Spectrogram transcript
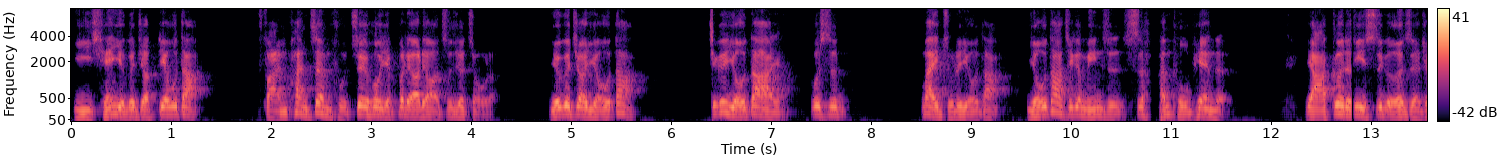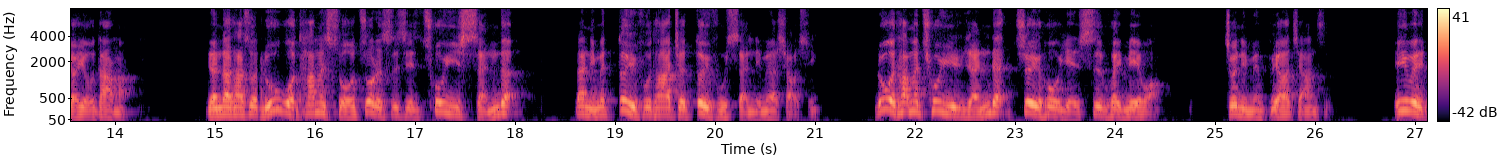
以前有个叫丢大，反叛政府，最后也不了了之就走了。有个叫犹大，这个犹大呀，不是卖主的犹大，犹大这个名字是很普遍的。雅各的第四个儿子叫犹大嘛。难道他说，如果他们所做的事情出于神的，那你们对付他就对付神，你们要小心；如果他们出于人的，最后也是会灭亡。所以你们不要这样子，因为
